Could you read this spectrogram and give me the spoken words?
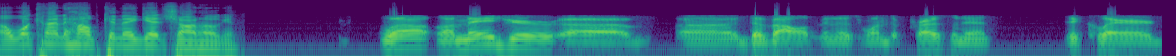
uh, what kind of help can they get, Sean Hogan? Well, a major uh, uh, development is when the president declared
